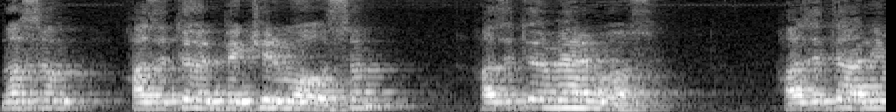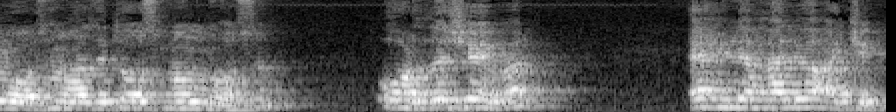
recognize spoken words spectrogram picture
nasıl Hazreti Bekir mi olsun, Hazreti Ömer mi olsun, Hazreti Ali mi olsun, Hazreti Osman mı olsun? Orada şey var. Ehli hal ve akit.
